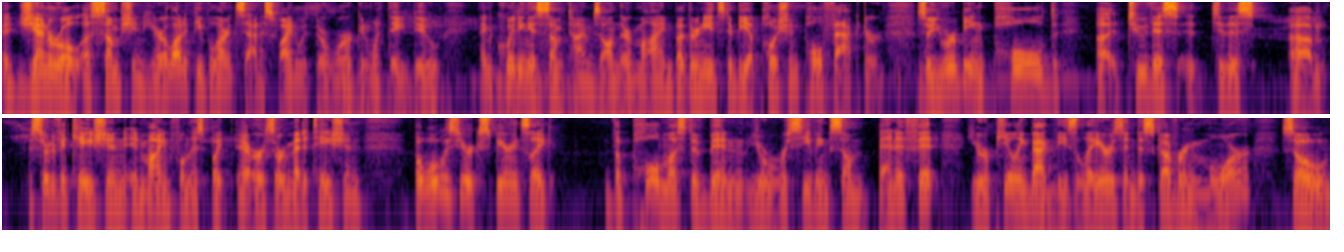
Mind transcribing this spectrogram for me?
a general assumption here, a lot of people aren't satisfied with their work and what they do, and quitting is sometimes on their mind. But there needs to be a push and pull factor. So you were being pulled uh, to this to this um, certification in mindfulness, but uh, or sorry meditation. But what was your experience like? The pull must have been you're receiving some benefit. You're peeling back these layers and discovering more. So mm-hmm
